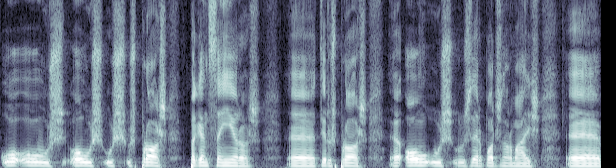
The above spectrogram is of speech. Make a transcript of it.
ou, ou os, ou os, os, os Pros pagando 100 euros. Eh, ter os Pros eh, ou os, os AirPods normais eh,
